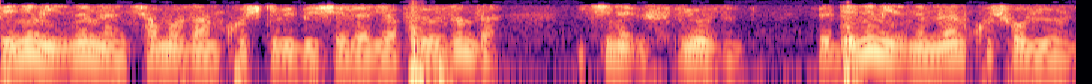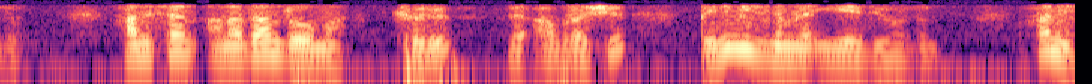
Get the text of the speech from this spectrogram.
benim iznimle çamurdan kuş gibi bir şeyler yapıyordun da içine üflüyordun ve benim iznimle kuş oluyordu. Hani sen anadan doğma körü ve abraşı benim iznimle iyi ediyordun. Hani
